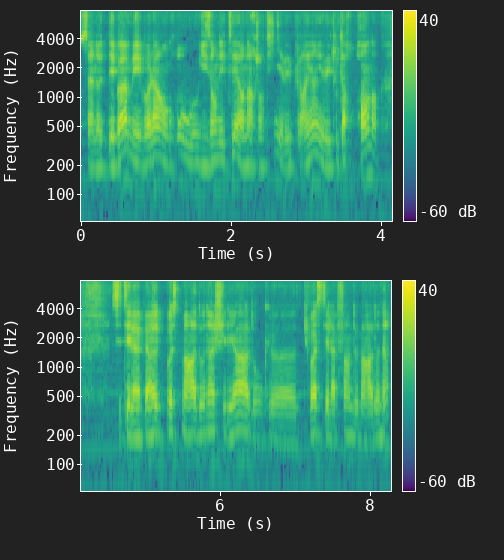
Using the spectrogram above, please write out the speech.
c'est un autre débat, mais voilà, en gros, où ils en étaient en Argentine, il n'y avait plus rien, il y avait tout à reprendre. C'était la période post-Maradona chez Léa, donc euh, tu vois, c'était la fin de Maradona.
